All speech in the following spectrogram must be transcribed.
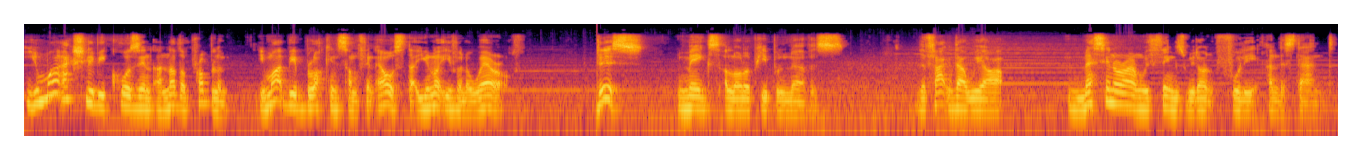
you might actually be causing another problem. You might be blocking something else that you're not even aware of. This makes a lot of people nervous. The fact that we are messing around with things we don't fully understand.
